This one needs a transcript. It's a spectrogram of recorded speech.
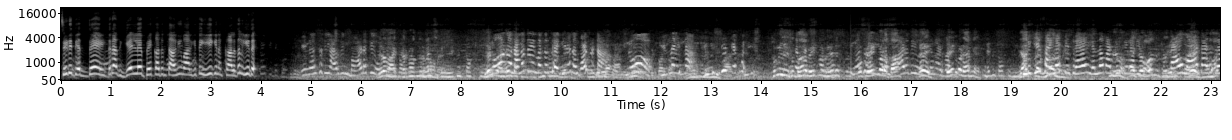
ಸಿಡಿದೆದ್ದೇ ಹೇಳ್ತಾರೆ ಅದು ಬೇಕಾದಂತ ಅನಿವಾರ್ಯತೆ ಈಗಿನ ಕಾಲದಲ್ಲಿ ಇದೆ. ಇನ್ನೊಂದ್ಸತಿ ಯಾರು ಹಿಂಗ್ ಮಾಡಕ್ಕೆ ನನ್ನ ಹತ್ರ ಏನ್ ಮಾತಾಡ್ತಾ ನೀನೇ ನನ್ ಬಾಯ್ ಫ್ರೆಂಡ್ ನೋ ಇಲ್ಲ ಇಲ್ಲ. ಹುಡುಗಿ ಸೈಲೆಂಟ್ ಇದ್ರೆ ಎಲ್ಲ ಮಾಡ್ತಿರ್ತೀರ ನೀವು? ನಾವು ಮಾತಾಡಿದ್ರೆ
